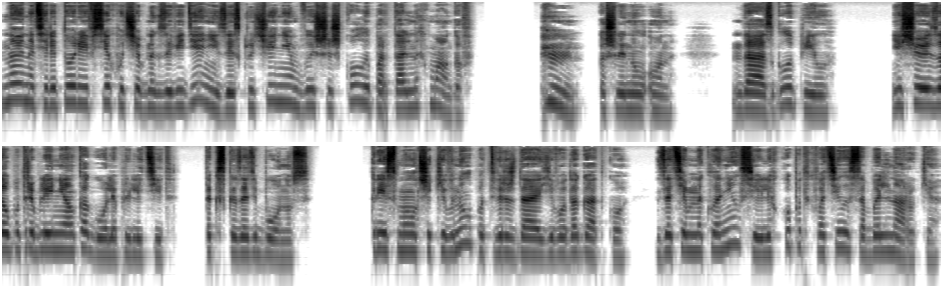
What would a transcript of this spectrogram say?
но и на территории всех учебных заведений, за исключением высшей школы портальных магов. «Хм», — кашлянул он. «Да, сглупил. Еще из-за употребления алкоголя прилетит, так сказать, бонус». Крис молча кивнул, подтверждая его догадку, затем наклонился и легко подхватил Исабель на руки.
